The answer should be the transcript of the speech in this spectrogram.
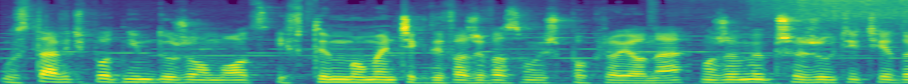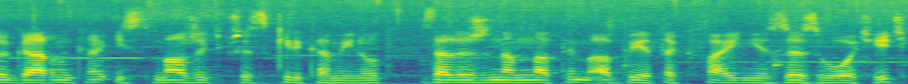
ustawić pod nim dużą moc i w tym momencie, gdy warzywa są już pokrojone, możemy przerzucić je do garnka i smażyć przez kilka minut. Zależy nam na tym, aby je tak fajnie zezłocić.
